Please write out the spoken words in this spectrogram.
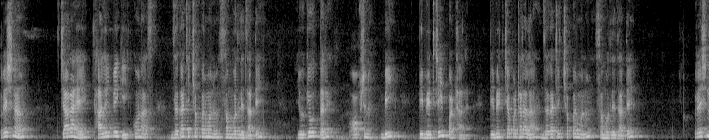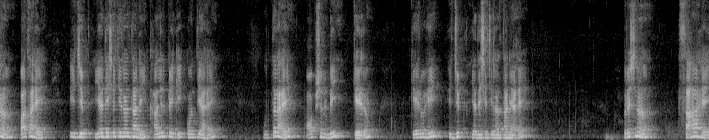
प्रश्न चार आहे खालीलपैकी कोणास जगाचे छप्पर म्हणून संबोधले जाते? योग्य उत्तर ऑप्शन बी तिबेटचे पठार. तिबेटच्या पठाराला जगाचे छप्पर म्हणून संबोधले जाते. प्रश्न पाच आहे इजिप्त या देशाची राजधानी खालीलपैकी कोणती आहे? उत्तर आहे ऑप्शन डी केरो. केरो ही इजिप्त या देशाची राजधानी आहे. प्रश्न सहा आहे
